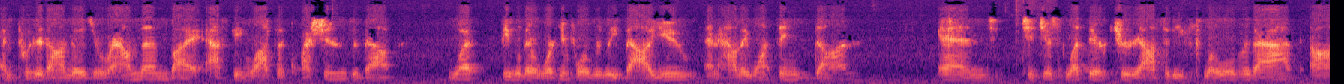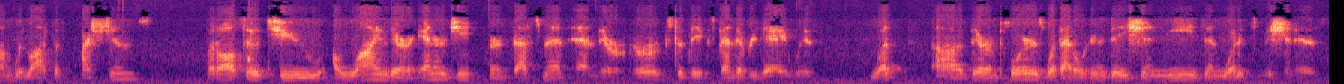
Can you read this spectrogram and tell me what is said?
and put it on those around them by asking lots of questions about what people they're working for really value and how they want things done. And to just let their curiosity flow over that um, with lots of questions, but also to align their energy, their investment, and their ergs that they expend every day with what uh, their employers, what that organization needs, and what its mission is.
